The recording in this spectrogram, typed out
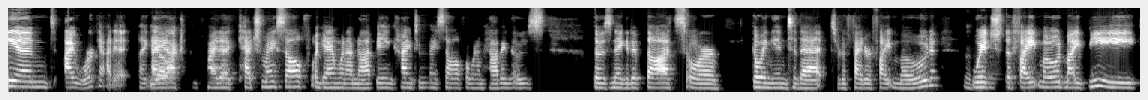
And I work at it. Like yeah. I actually try to catch myself again when I'm not being kind to myself or when I'm having those those negative thoughts or going into that sort of fight or flight mode, mm-hmm. which the fight mode might be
